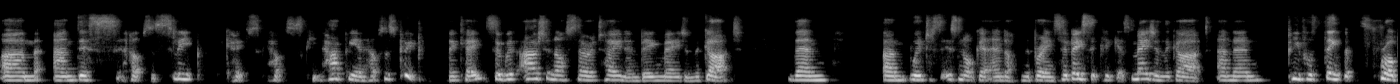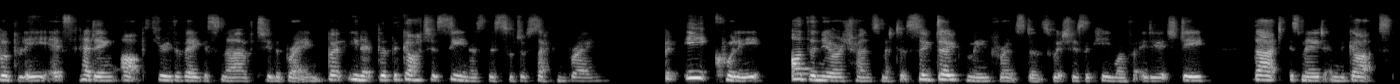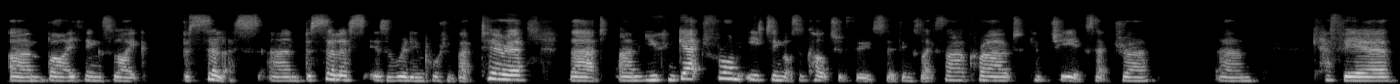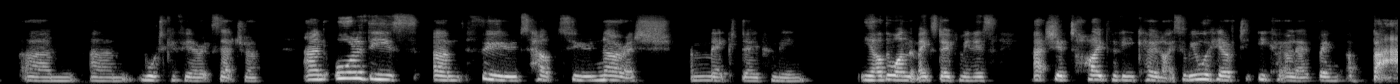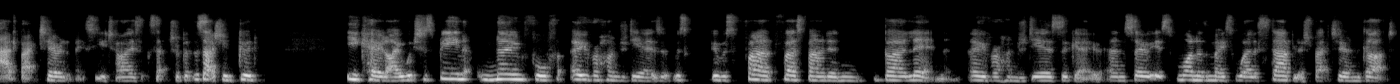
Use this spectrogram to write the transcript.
Um, and this helps us sleep, helps, helps us keep happy, and helps us poop. Okay, so without enough serotonin being made in the gut, then um, we're just it's not going to end up in the brain. So basically, it gets made in the gut, and then people think that probably it's heading up through the vagus nerve to the brain. But you know, but the gut is seen as this sort of second brain. But equally, other neurotransmitters, so dopamine, for instance, which is a key one for ADHD, that is made in the gut um, by things like bacillus. And bacillus is a really important bacteria that um, you can get from eating lots of cultured foods, so things like sauerkraut, kimchi, etc., um, kefir, um, um, water kefir, etc. And all of these um, foods help to nourish and make dopamine. The other one that makes dopamine is actually a type of E. coli. So we all hear of E. coli being a bad bacteria that makes UTIs, etc. But there's actually good E. coli, which has been known for for over 100 years. It was it was first found in Berlin over 100 years ago, and so it's one of the most well established bacteria in the gut.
